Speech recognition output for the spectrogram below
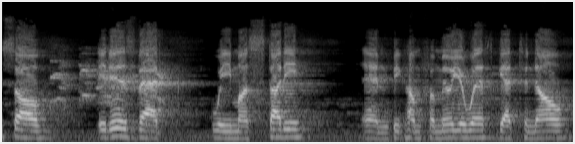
So, it is that we must study and become familiar with, get to know,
